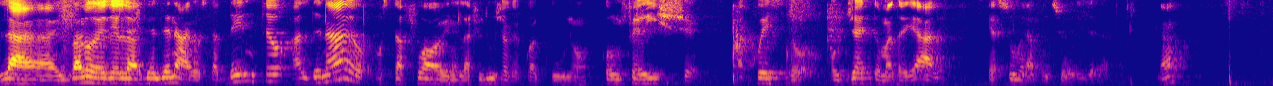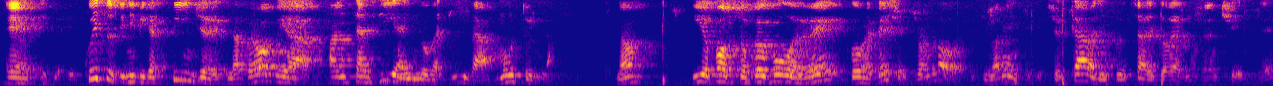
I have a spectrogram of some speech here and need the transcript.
La, il valore del, del, denaro sta dentro al denaro o sta fuori nella fiducia che qualcuno conferisce a questo oggetto materiale che assume la funzione di denaro. No? E questo significa spingere la propria fantasia innovativa molto in là. No? Io posso proporre, come fece John Law effettivamente, che cercava di influenzare il governo francese,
